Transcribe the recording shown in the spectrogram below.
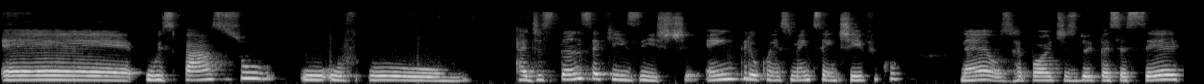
é o espaço, o, o, o, a distância que existe entre o conhecimento científico, né? Os reportes do IPCC,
